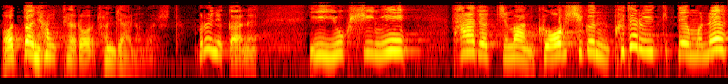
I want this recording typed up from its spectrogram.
어떤 형태로 존재하는 것이다. 그러니까 이 육신이 사라졌지만 그 업식은 그대로 있기 때문에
